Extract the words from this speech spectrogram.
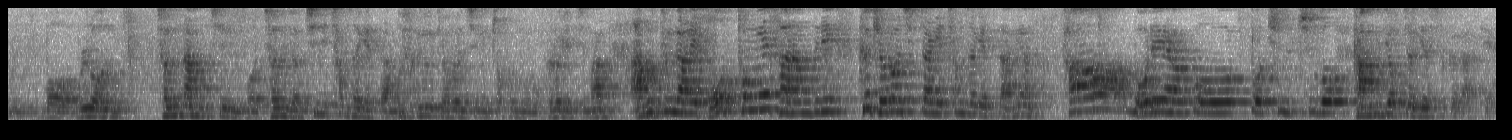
음, 뭐 물론 전 남친, 뭐 전 여친이 참석했다면 그 결혼식은 조금 뭐 그러겠지만 아무튼 간에 보통의 사람들이 그 결혼식장에 참석했다면 다 노래하고 또 춤추고 감격적이었을 것 같아요.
